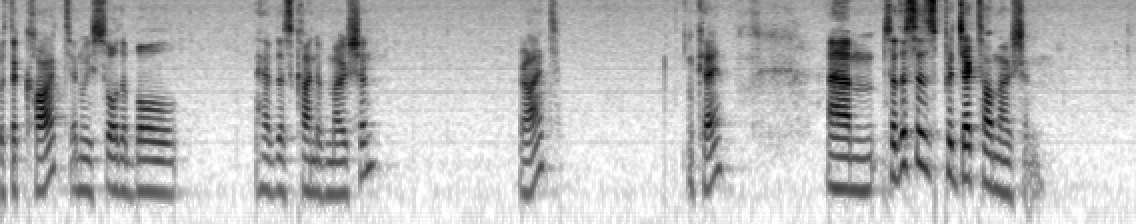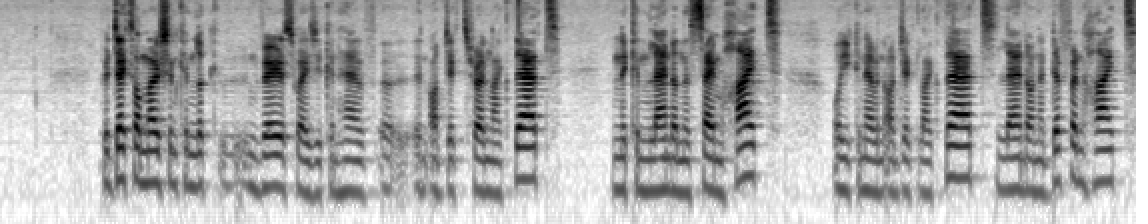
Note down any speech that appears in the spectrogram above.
with the cart and we saw the ball have this kind of motion. Right? Okay. Um, so this is projectile motion. Projectile motion can look in various ways. You can have uh, an object thrown like that, and it can land on the same height, or you can have an object like that, land on a different height,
